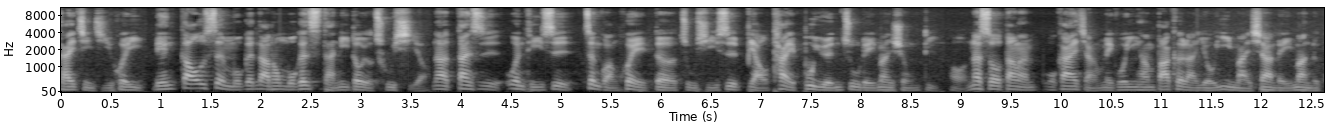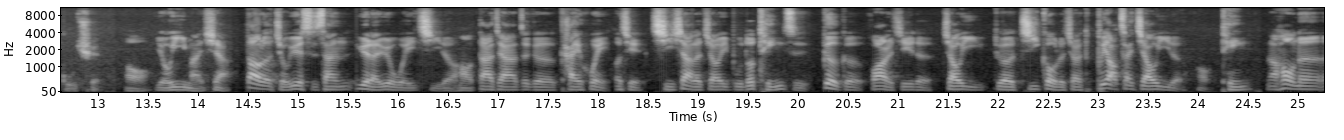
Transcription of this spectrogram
开紧急会议，连高盛、摩根大通、摩根斯坦利都有出席哦。那但是问题是，证管会的主席是表态不援助雷曼兄弟哦。那时候当然，我刚才讲，美国银行巴克莱有意买下雷曼的股权。哦，有意买下。到了九月十三，越来越危急了哈，大家这个开会，而且旗下的交易部都停止各个华尔街的交易这个机构的交易，不要再交易了哦，停。然后呢，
